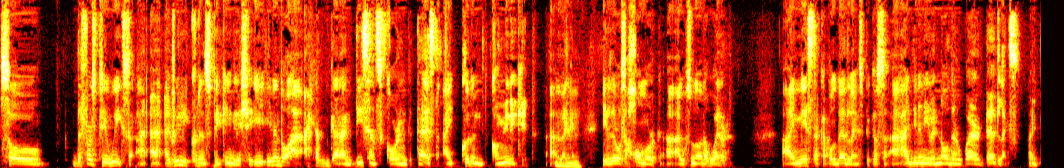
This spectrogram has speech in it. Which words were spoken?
So the first few weeks, I, I really couldn't speak English. even though I, had got a decent score in the test, I couldn't communicate. Uh, mm-hmm. Like if there was a homework, uh, I was not aware. I missed a couple deadlines because I, didn't even know there were deadlines, right?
